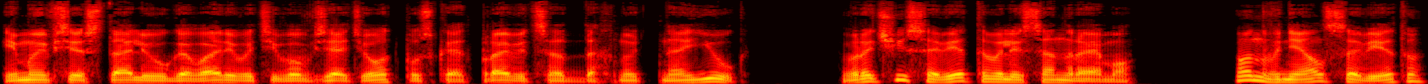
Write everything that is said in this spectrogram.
и мы все стали уговаривать его взять отпуск и отправиться отдохнуть на юг. Врачи советовали Сан-Ремо. Он внял совету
